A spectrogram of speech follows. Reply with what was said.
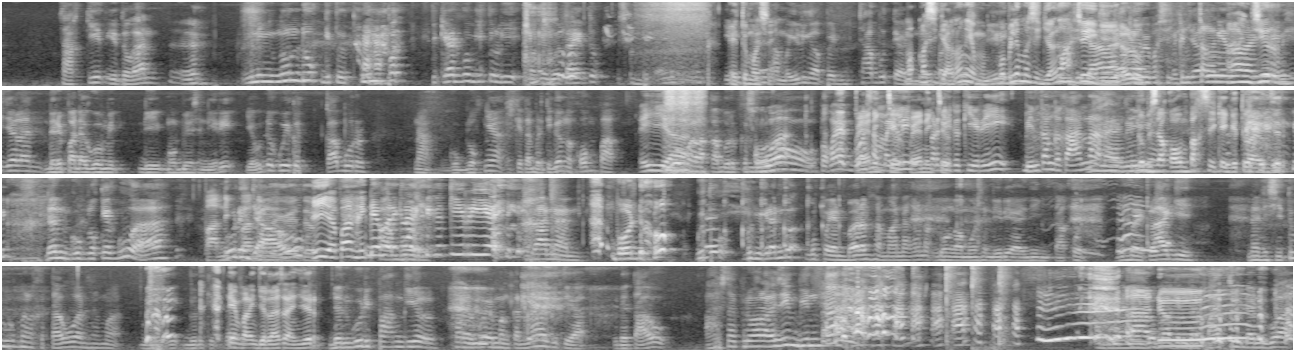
sakit gitu kan, mending nunduk gitu, ngumpet. Pikiran gue gitu li, makanya gue tanya tuh. ini Itu masih- sama Ili ngapain cabut ya? Ma- masih jalan ya? sendiri. Mobilnya masih jalan, Masih cuy. jalan, Gila lu. masih kenceng jalan. itu Anjir. masih jalan daripada gue di mobil sendiri ya udah gue ikut kabur nah gobloknya kita bertiga ngekompak Iya. gue malah kabur ke sono Gua pokoknya gua Panik, sama Ili pergi ke kiri, bintang ke kanan Nah, anjing. Gak bisa kompak sih kayak gitu anjir. dan gobloknya gue Panik, gua udah panik jauh gitu. iya, panik. Dia balik lagi ke kiri ya. ke kanan Bodoh. Gue tuh pemikiran gue gue pengen bareng sama anak-anak. Gue nggak mau sendiri anjing. Takut. Gue balik lagi. Nah di situ gue malah ketahuan sama guru, guru kita Yang paling jelas anjir. dan gue dipanggil. Karena gue emang kenal gitu ya. Udah tahu Astagfirullahaladzim bintang. Adrenalin gua makin Aduh. berpacu dan gue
